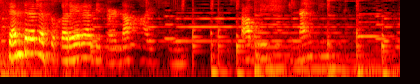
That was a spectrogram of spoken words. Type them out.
Central Azucarera de Tarlac High School was established in 1966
